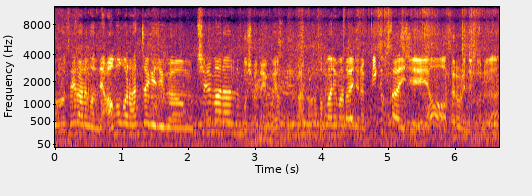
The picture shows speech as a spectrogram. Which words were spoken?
오늘 세일하는 건데 아무거나 한 짝에 지금 7만 원 보시면 되고요. 다섯 마리만 사이즈는 B급 사이즈예요. 새로 있는 거는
